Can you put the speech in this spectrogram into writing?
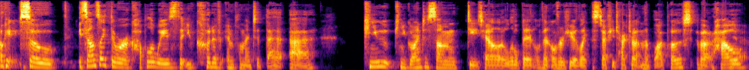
Okay, so it sounds like there were a couple of ways that you could have implemented that. Uh, can you can you go into some detail, a little bit of an overview of like the stuff you talked about in the blog post about how Yeah.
